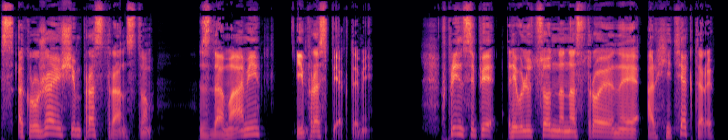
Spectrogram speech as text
с окружающим пространством, с домами и проспектами. В принципе, революционно настроенные архитекторы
